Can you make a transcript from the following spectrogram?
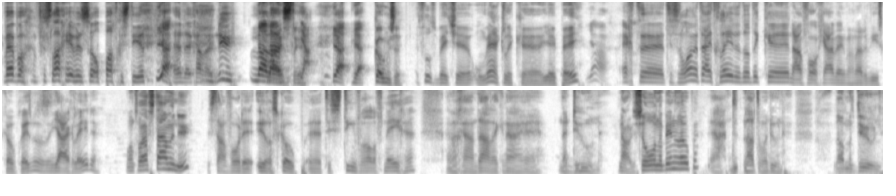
We hebben verslaggevers op pad gestuurd. Ja. En dan gaan we nu Naar luisteren. Ja, ja, ja, komen ze. Het voelt een beetje onwerkelijk, eh, JP. ja echt. eh, het is een lange tijd geleden dat ik... eh, nou, vorig jaar ben ik nog naar de bioscoop geweest, maar dat is een jaar geleden. Want waar staan we nu? We staan voor de Euroscoop. Eh, het is tien voor half negen. En we gaan dadelijk naar, eh, naar Dune. Nou, zullen we naar binnen lopen? Ja, laten we doen. Laat me doen.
